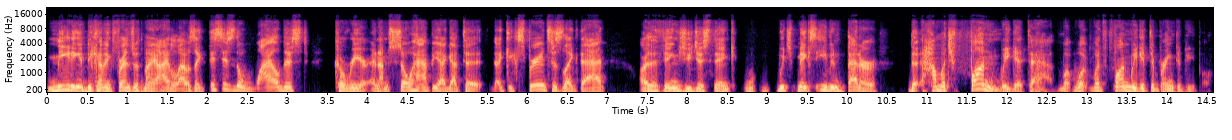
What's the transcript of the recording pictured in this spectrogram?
meeting and becoming friends with my idol, I was like, this is the wildest career, and I'm so happy I got to like experiences like that are the things you just think, which makes even better the how much fun we get to have, what what what fun we get to bring to people.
